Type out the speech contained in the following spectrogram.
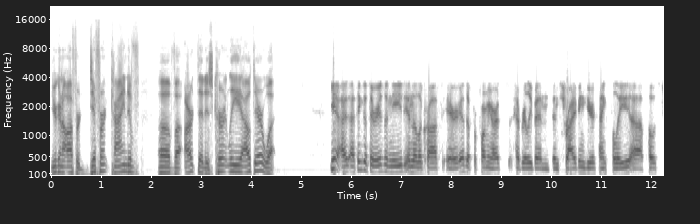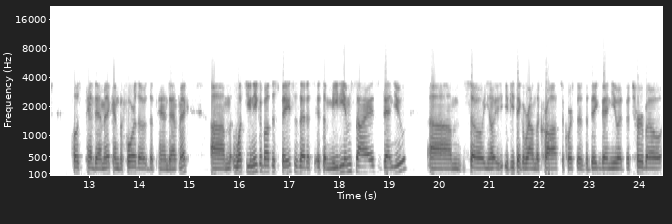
You're going to offer different kind of of uh, art than is currently out there. What? Yeah, I, I think that there is a need in the La Crosse area. The performing arts have really been been thriving here, thankfully, uh, post post pandemic and before the the pandemic. Um, what's unique about the space is that it's it's a medium sized venue. Um, so you know, if, if you think around La Crosse, of course, there's the big venue at Viterbo.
